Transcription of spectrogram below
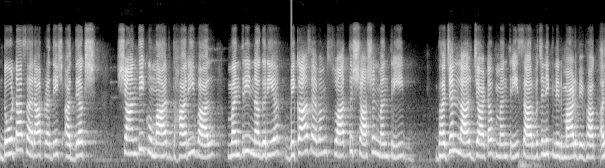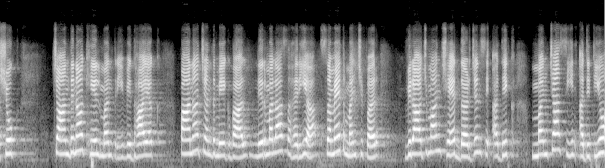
डोटासरा प्रदेश अध्यक्ष शांति कुमार धारीवाल, मंत्री नगरीय विकास एवं स्वायत्त शासन मंत्री भजन लाल जाटव, मंत्री सार्वजनिक निर्माण विभाग अशोक, चांदना खेल मंत्री, विधायक पाना चंद मेघवाल निर्मला सहरिया समेत मंच पर विराजमान छह दर्जन से अधिक मंचासीन अतिथियों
